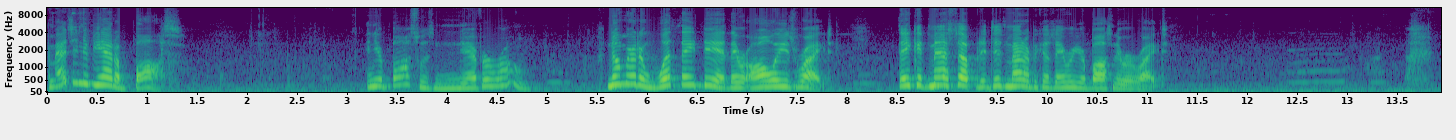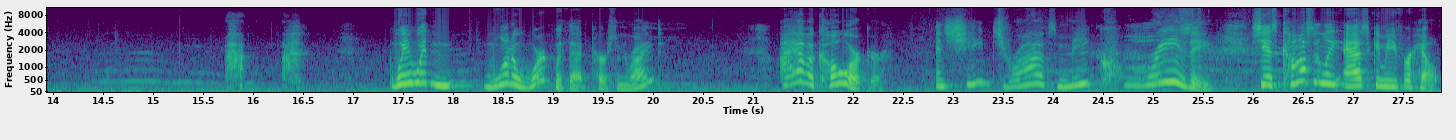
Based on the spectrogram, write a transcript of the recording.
Imagine if you had a boss and your boss was never wrong. No matter what they did, they were always right. They could mess up, but it didn't matter because they were your boss and they were right. We wouldn't want to work with that person, right? I have a coworker and she drives me crazy. She is constantly asking me for help.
